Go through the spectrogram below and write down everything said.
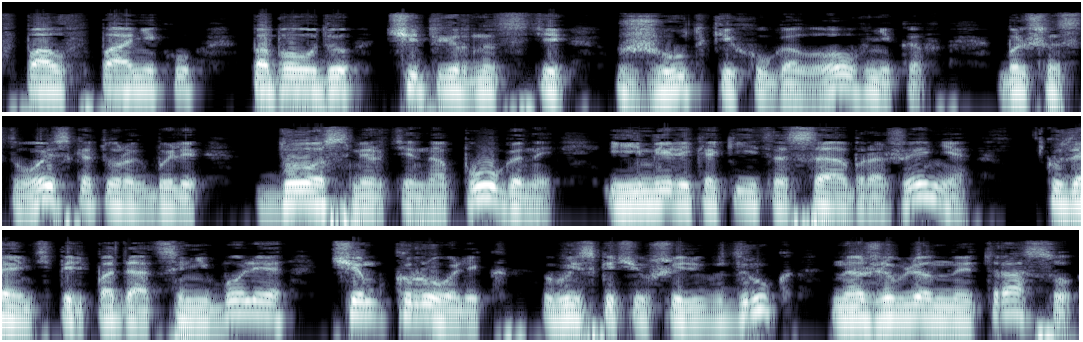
впал в панику по поводу 14 жутких уголовников, большинство из которых были до смерти напуганы и имели какие-то соображения, куда им теперь податься не более, чем кролик, выскочивший вдруг на оживленную трассу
